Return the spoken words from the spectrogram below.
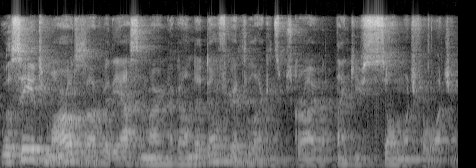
we'll see you tomorrow to talk about the Aston Martin Lagonda. Don't forget to like and subscribe, and thank you so much for watching.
